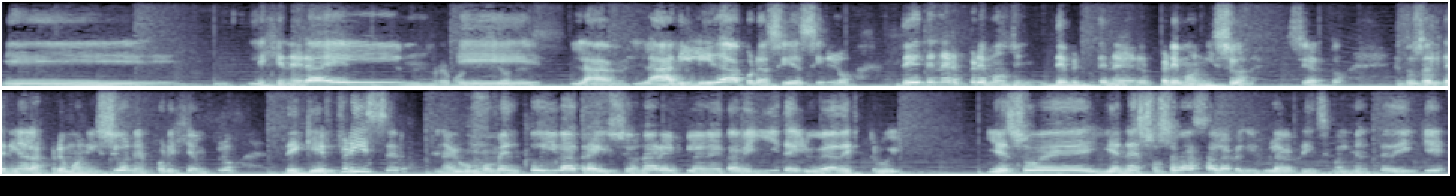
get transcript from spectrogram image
eh, le genera a él eh, la habilidad, por así decirlo, de tener, premo- de tener premoniciones, ¿cierto? Entonces él tenía las premoniciones, por ejemplo, de que Freezer en algún momento iba a traicionar el planeta Bellita y lo iba a destruir. Y eso es, y en eso se basa la película principalmente de que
